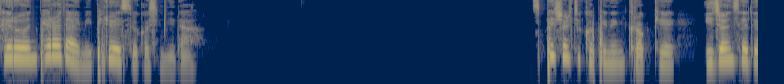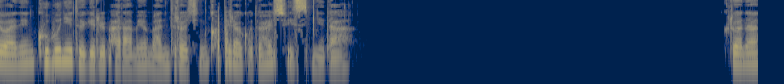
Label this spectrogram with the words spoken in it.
새로운 패러다임이 필요했을 것입니다. specialty 커피는 그렇게 이전 세대와는 구분이 되기를 바라며 만들어진 커피라고도 할 수 있습니다. 그러나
